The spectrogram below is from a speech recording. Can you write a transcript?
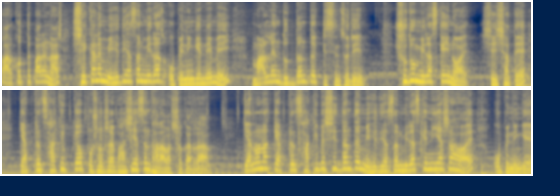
পার করতে পারে না, সেখানে মেহেদি হাসান মিরাজ ওপেনিংয়ে নেমেই মারলেন দুর্দান্ত একটি সেঞ্চুরি। শুধু মিরাজকেই নয়, সেই সাথে ক্যাপ্টেন সাকিবকেও প্রশংসায় ভাসিয়েছেন ধারাভাষ্যকাররা। কেননা ক্যাপ্টেন সাকিবের সিদ্ধান্তে মেহেদি হাসান মিরাজকে নিয়ে আসা হয় ওপেনিংয়ে।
